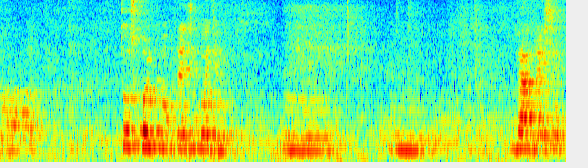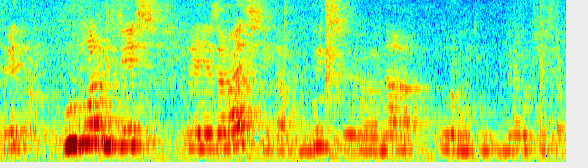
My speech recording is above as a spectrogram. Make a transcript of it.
а, то, сколько мы производим в агросекторе, мы можем здесь реализовать и там, быть э, на уровне там, мировых лидеров.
